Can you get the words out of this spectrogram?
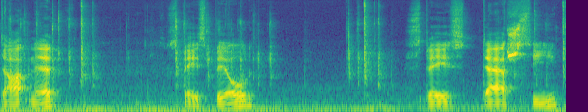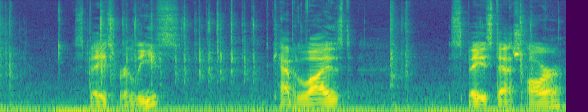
.NET space build space dash C space release capitalized space dash R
